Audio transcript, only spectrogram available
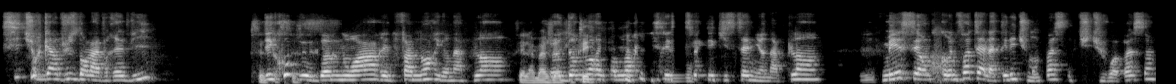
si tu regardes juste dans la vraie vie, des ça, couples d'hommes noirs et de femmes noires, il y en a plein. C'est la Euh, D'hommes majorité. noirs et de femmes noires qui se respectent et qui s'aiment, il y en a plein. Mais c'est encore une fois, tu es à la télé, tu montes pas, tu, tu vois pas ça.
